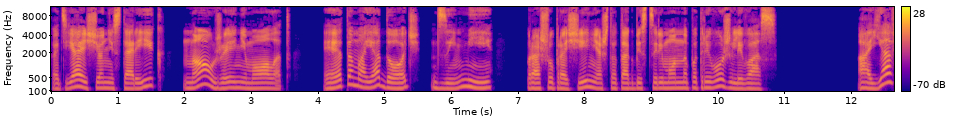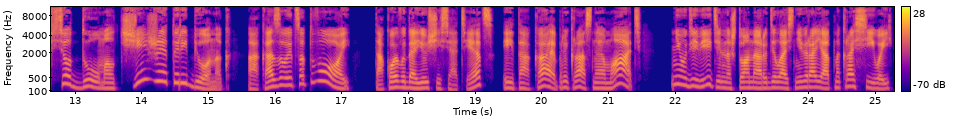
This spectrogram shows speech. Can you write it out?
Хоть я еще не старик, но уже и не молод. Это моя дочь, Цзиньми. Прошу прощения, что так бесцеремонно потревожили вас. А я все думал, чей же это ребенок? Оказывается, твой. Такой выдающийся отец и такая прекрасная мать. Неудивительно, что она родилась невероятно красивой.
